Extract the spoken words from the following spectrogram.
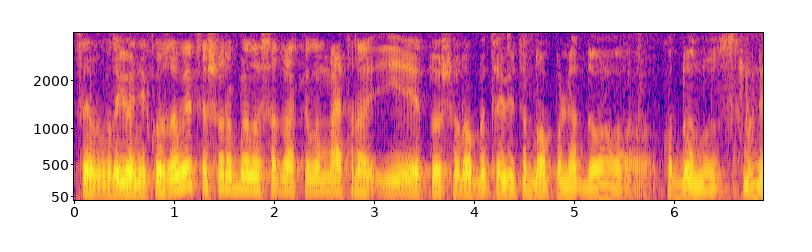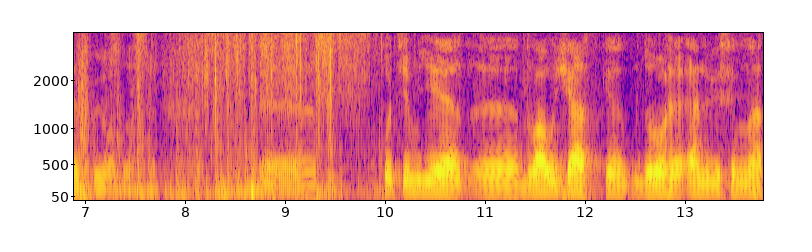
Це в районі Козовиці, що робилося 2 кілометри, і то, що робиться від Тернополя до кордону з Хмельницькою областю. Е, Потім є е, два участки дороги Н-18,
